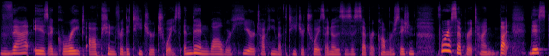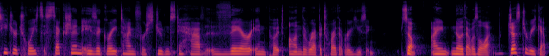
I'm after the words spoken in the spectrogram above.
that is a great option for the teacher choice. And then while we're here talking about the teacher choice, I know this is a separate conversation for a separate time, but this teacher choice section is a great time for students to have their input on the repertoire that we're using. So, I know that was a lot. Just to recap,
